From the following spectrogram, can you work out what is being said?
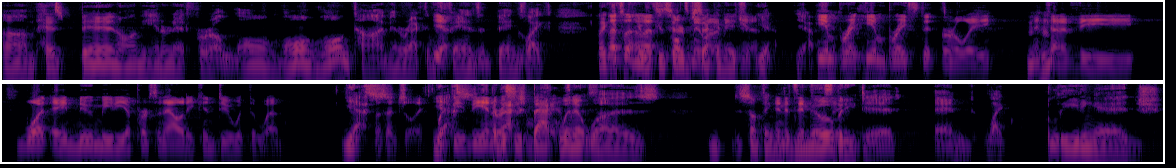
Um, has been on the internet for a long, long, long time, interacting with fans and things like like That's what- you would consider what I second mean, nature. yeah. Yeah, yeah. he embra- he embraced it early and Mhm. kind of the what a new media personality can do with the web Yes, essentially. Yes, With the, the but this is back when it was something nobody did, and like bleeding edge,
